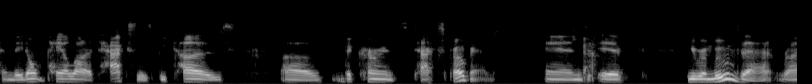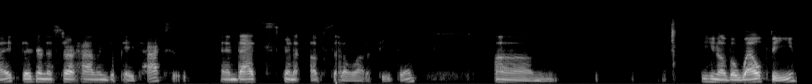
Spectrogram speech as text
and they don't pay a lot of taxes because of the current tax programs. And yeah. if you remove that, right, they're going to start having to pay taxes, and that's going to upset a lot of people. Um, you know, the wealthy,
